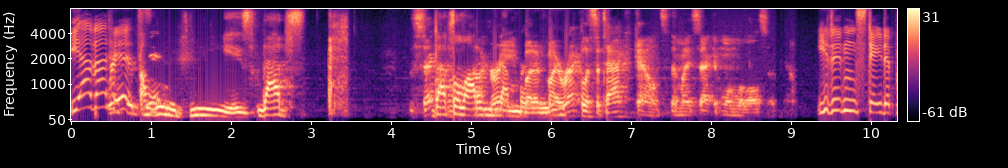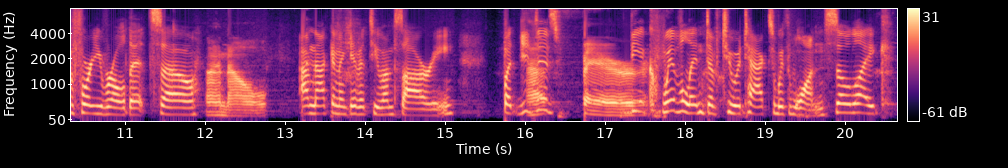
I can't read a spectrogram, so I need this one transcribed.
Yeah, that hits. Oh jeez. That's That's a lot of great, But if my reckless attack counts, then my second one will also count. You didn't state it before you rolled it, so I know. I'm not gonna give it to you. I'm sorry. But you That's did fair. the equivalent of two attacks with one. So, like.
